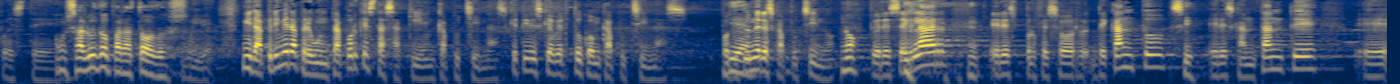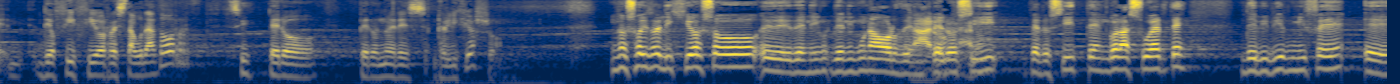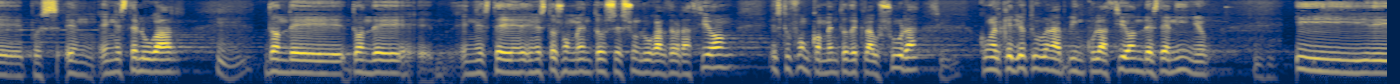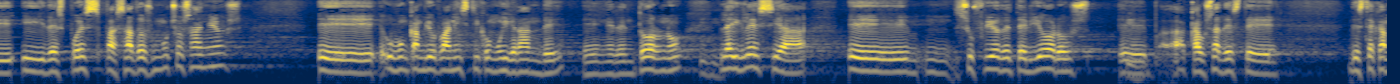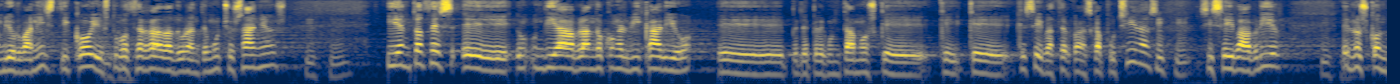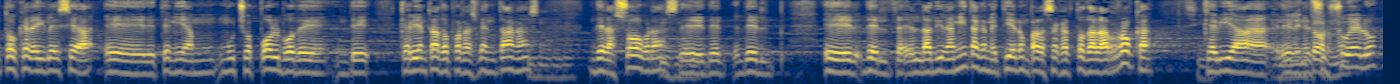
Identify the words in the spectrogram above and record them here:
pues te... Un saludo para todos. Muy bien. Mira, primera pregunta, ¿por qué estás aquí en Capuchinas? ¿Qué tienes que ver tú con Capuchinas? Porque tú no eres capuchino. No. Tú eres seglar, eres profesor de canto, sí. eres cantante, eh, de oficio restaurador, sí. pero, pero no eres religioso. No soy religioso eh, de, de, ninguna orden, pero sí pero sí tengo la suerte de vivir mi fe eh, pues en, este lugar mm. donde, donde eh, en, este, en estos momentos es un lugar de oración. Esto fue un convento de clausura con el que yo tuve una vinculación desde niño y, después, pasados muchos años, eh, hubo un cambio urbanístico muy grande en el entorno. La iglesia sufrió deterioros eh, a causa de este, de este cambio urbanístico y estuvo cerrada durante muchos años. Y entonces, eh, un día hablando con el vicario, eh, le preguntamos qué, se iba a hacer con las capuchinas, si se iba a abrir. Él nos contó que la iglesia tenía mucho polvo de, que había entrado por las ventanas, de las obras, de, de, la dinamita que metieron para sacar toda la roca que había en el, subsuelo.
